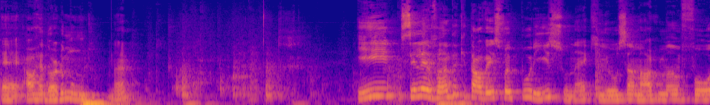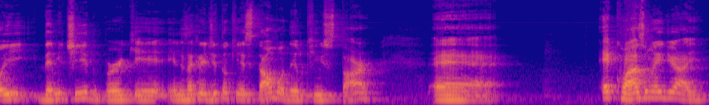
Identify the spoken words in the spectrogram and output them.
é, ao redor do mundo, né? E se levanta que talvez foi por isso né, que o Sam Altman foi demitido, porque eles acreditam que esse tal modelo que o Star é, é quase um AGI.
